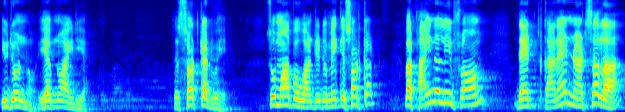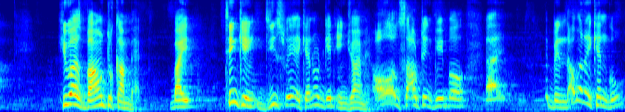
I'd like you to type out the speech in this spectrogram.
You don't know, you have no idea. A shortcut way. So Mahaprabhu wanted to make a shortcut. But finally from that Kana Natsala, he was bound to come back by thinking, this way I cannot get enjoyment. All shouting people, Vrindavan I can go.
